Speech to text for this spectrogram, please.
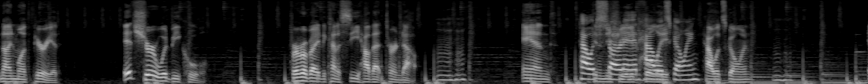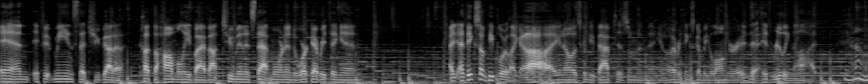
nine month period. It sure would be cool for everybody to kind of see how that turned out. Mm-hmm. And how it started, initiated how it's going. How it's going. And if it means that you got to cut the homily by about two minutes that morning to work everything in. I, I think some people are like, ah, you know, it's going to be baptism and then, you know, everything's going to be longer. It, it's really not. No.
